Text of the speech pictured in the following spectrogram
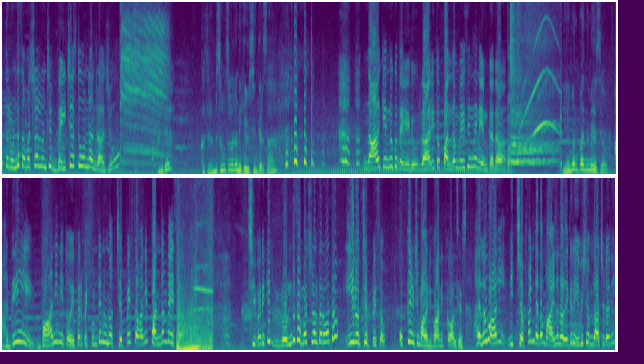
గత రెండు సంవత్సరాల నుంచి వెయిట్ చేస్తూ ఉన్నాను రాజు. అంటే గత రెండు సంవత్సరాలుగా నీకు ఈ విషయం తెలుసా? నాకెందుకు తెలీదు? రాణితో పందెం వేసింది నేను కదా. ఏమని పందెం వేసావు? అదే వాణి నీతో ఎఫర్ పెట్టుకుంటే నువ్వు నాకు చెప్పేస్తావని పందెం వేసా చివరికి రెండు సంవత్సరాల తర్వాత ఈ రోజు చెప్పేశావు. ఒక్క నిమిషం ఆగండి వానికి కాల్ చేసి హలో వాణి నీకు చెప్పాను కదా మా ఆయన నా దగ్గర ఏ విషయం దాచడని?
